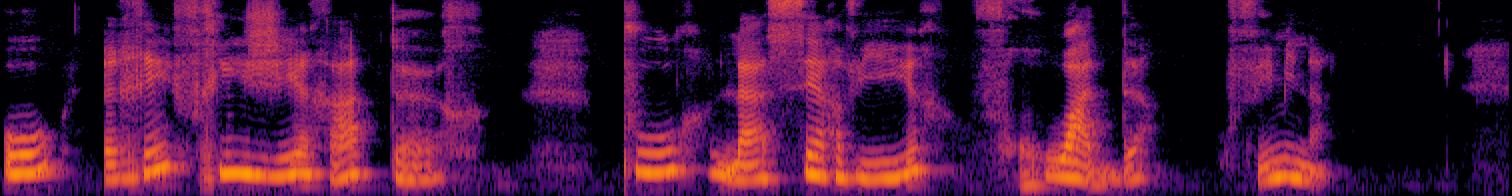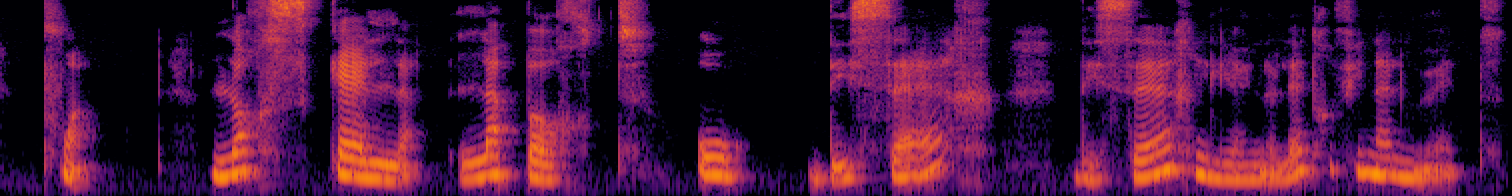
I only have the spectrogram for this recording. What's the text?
au réfrigérateur pour la servir froide au féminin. Point. Lorsqu'elle l'apporte au dessert, dessert, il y a une lettre finale muette,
